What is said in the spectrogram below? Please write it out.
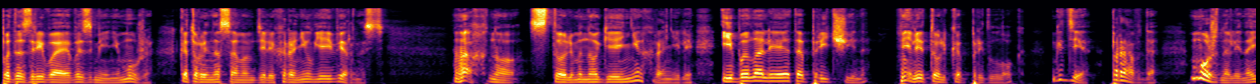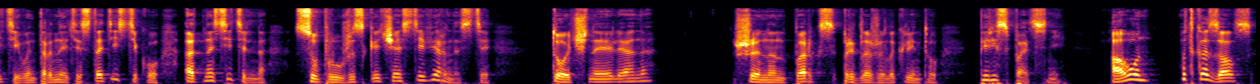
подозревая в измене мужа, который на самом деле хранил ей верность. Ах, но столь многие не хранили. И была ли это причина? Или только предлог? Где правда? Можно ли найти в интернете статистику относительно супружеской части верности? Точная ли она? Шеннон Паркс предложила Клинту переспать с ней, а он отказался.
